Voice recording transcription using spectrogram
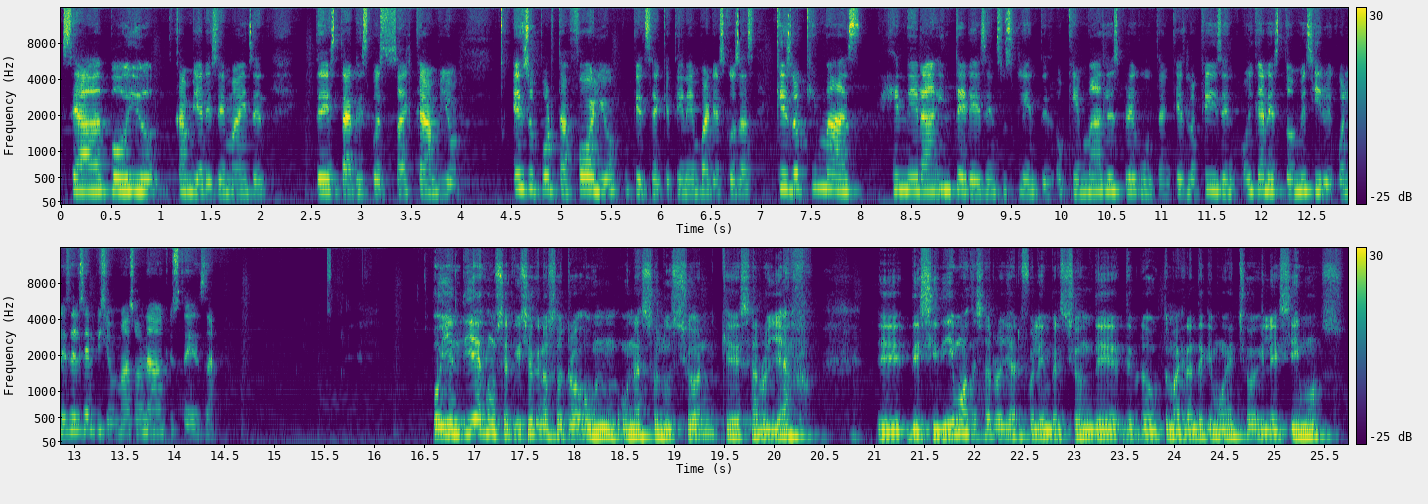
se ha podido cambiar ese mindset de estar dispuestos al cambio en su portafolio, porque sé que tienen varias cosas. ¿Qué es lo que más genera interés en sus clientes o qué más les preguntan? ¿Qué es lo que dicen? Oigan, esto me sirve. ¿Cuál es el servicio más sonado que ustedes dan? Hoy en día es un servicio que nosotros, un, una solución que desarrollamos, eh, decidimos desarrollar, fue la inversión de, de, producto más grande que hemos hecho y le hicimos,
